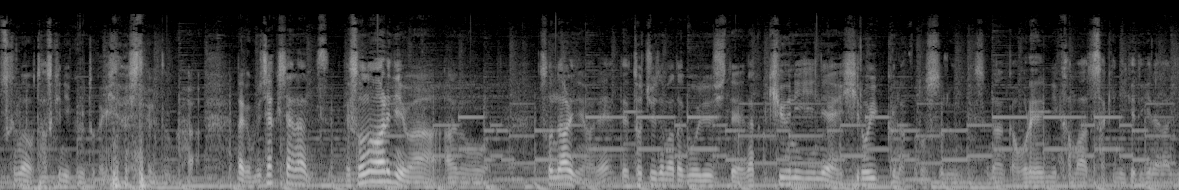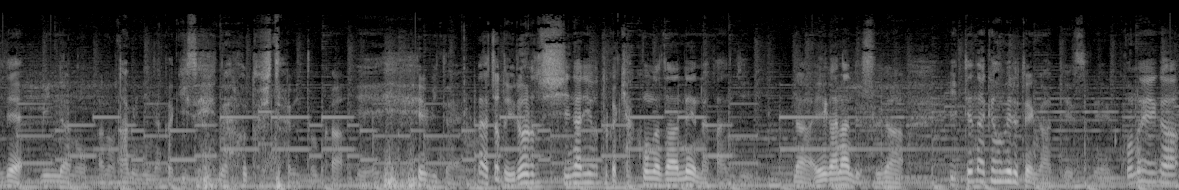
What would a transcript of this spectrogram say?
妻を助けに行くとか言い出したりとかなんかむちゃくちゃなんですよ。でその割にはあのそんな割にはね。で途中でまた合流してなんか急にねヒロイックなことするんですよ。なんか俺に構わず先に行け的な感じでみんなのあのためになんか犠牲になろうとしたりとか。ええー、みたいな。なんかちょっといろいろとシナリオとか脚本が残念な感じな映画なんですが一点だけ褒める点があってですねこの映画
